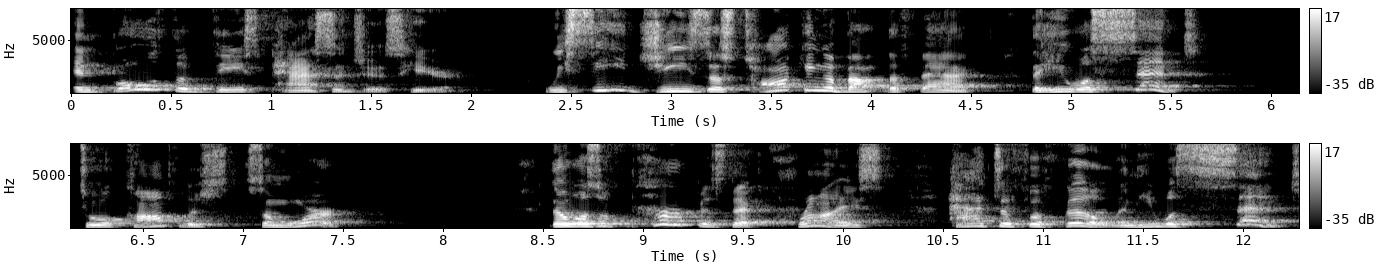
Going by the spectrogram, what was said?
In both of these passages here, we see Jesus talking about the fact that he was sent to accomplish some work. There was a purpose that Christ had to fulfill, and he was sent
